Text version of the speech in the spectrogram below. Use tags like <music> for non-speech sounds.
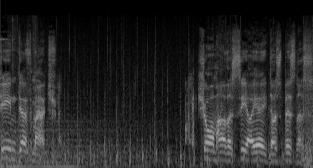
Team Deathmatch. Show them how the CIA does business.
